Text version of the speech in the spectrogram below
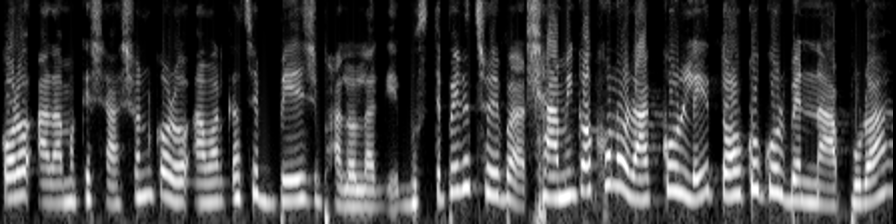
করো আর আমাকে শাসন করো, আমার কাছে বেশ ভালো লাগে। বুঝতে পেরেছ এবার? স্বামী কখনো রাগ করলে তর্ক করবেন না, আপুরা।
